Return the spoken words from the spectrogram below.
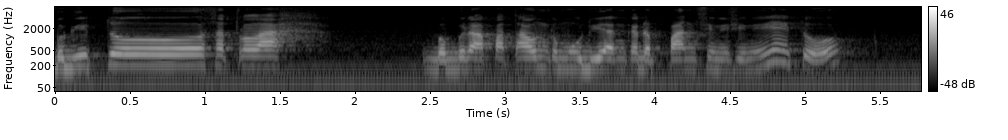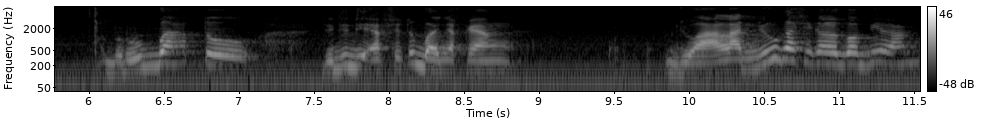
Begitu setelah beberapa tahun kemudian ke depan sini-sininya itu berubah tuh. Jadi di apps itu banyak yang jualan juga sih kalau gue bilang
